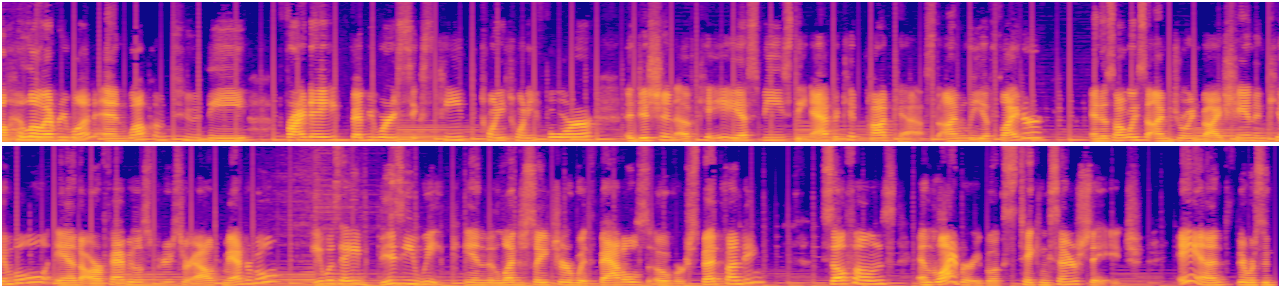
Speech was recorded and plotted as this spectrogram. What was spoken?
Well, hello, everyone, and welcome to the Friday, February 16th, 2024 edition of KASB's The Advocate podcast. I'm Leah Fliter, and as always, I'm joined by Shannon Kimball and our fabulous producer, Alec Madrigal. It was a busy week in the legislature with battles over SPED funding, cell phones, and library books taking center stage. And there was a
